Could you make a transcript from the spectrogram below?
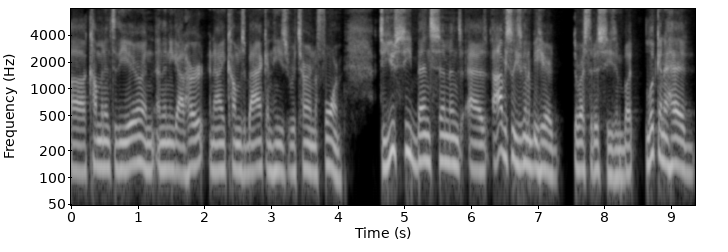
uh, coming into the year, and, and then he got hurt, and now he comes back and he's returned to form. Do you see Ben Simmons as obviously he's going to be here the rest of this season, but looking ahead,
